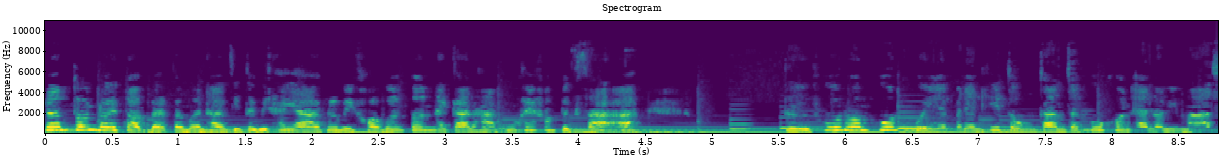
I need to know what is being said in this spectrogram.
เริ่มต้นโดยตอบแบบประเมินทางจิตวิทยา เพื่อวิเคราะห์เบื้องต้นในการหาผู้ให้คำปรึกษา หรือผู้ร่วมพูดคุยในประเด็นที่ตรงกันจากผู้คน Anonymous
